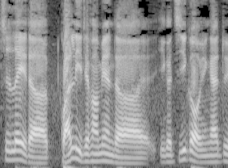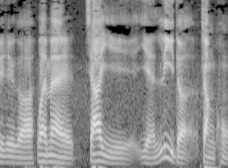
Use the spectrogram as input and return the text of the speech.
之类的管理这方面的一个机构，应该对这个外卖加以严厉的掌控。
